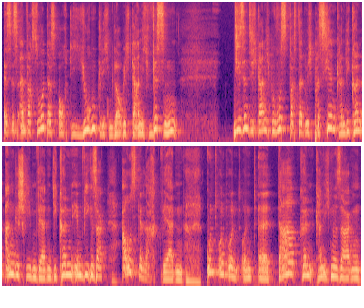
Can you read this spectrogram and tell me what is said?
es ist einfach so, dass auch die Jugendlichen, glaube ich, gar nicht wissen, die sind sich gar nicht bewusst, was dadurch passieren kann. Die können angeschrieben werden, die können eben, wie gesagt, ausgelacht werden und, und, und. Und äh, da können, kann ich nur sagen,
